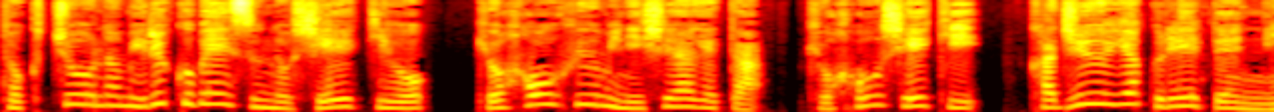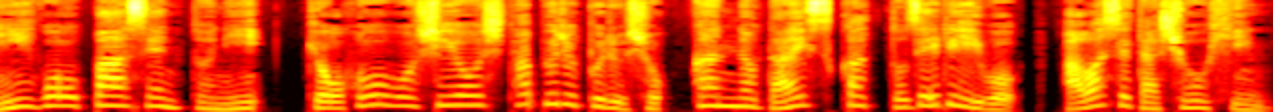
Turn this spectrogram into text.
特徴のミルクベースのシェーキを巨峰風味に仕上げた巨峰シェーキ、果汁約0.25%に巨峰を使用したプルプル食感のダイスカットゼリーを合わせた商品。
